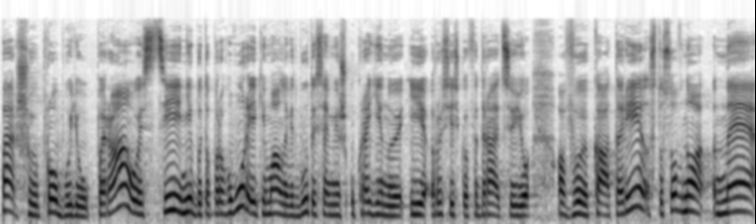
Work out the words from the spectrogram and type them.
Першою пробою пера, ось ці нібито переговори, які мали відбутися між Україною і Російською Федерацією в Катарі, стосовно не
